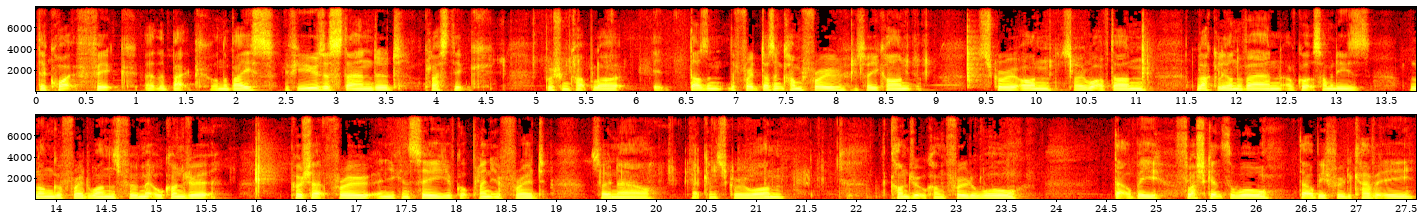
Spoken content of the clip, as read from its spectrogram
they're quite thick at the back on the base. If you use a standard plastic bushing coupler, it doesn't, the thread doesn't come through, so you can't screw it on. So what I've done, luckily on the van, I've got some of these longer thread ones for metal conduit. Push that through and you can see you've got plenty of thread. So now that can screw on. The conduit will come through the wall. That'll be flush against the wall. That'll be through the cavity.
